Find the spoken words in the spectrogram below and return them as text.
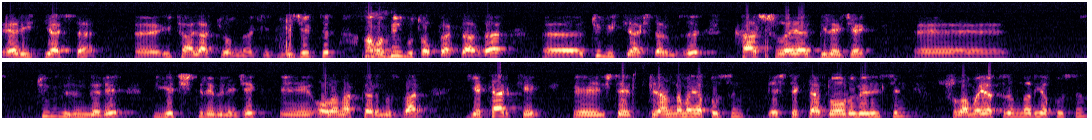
eğer ihtiyaçsa e, ithalat yoluna gidilecektir. Ama biz bu topraklarda e, tüm ihtiyaçlarımızı karşılayabilecek e, tüm ürünleri yetiştirebilecek e, olanaklarımız var. Yeter ki e, işte planlama yapılsın, destekler doğru verilsin, sulama yatırımları yapılsın,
